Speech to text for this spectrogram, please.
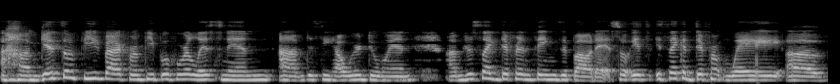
um, get some feedback from people who are listening um, to see how we're doing, um, just like different things about it. So it's it's like a different way of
